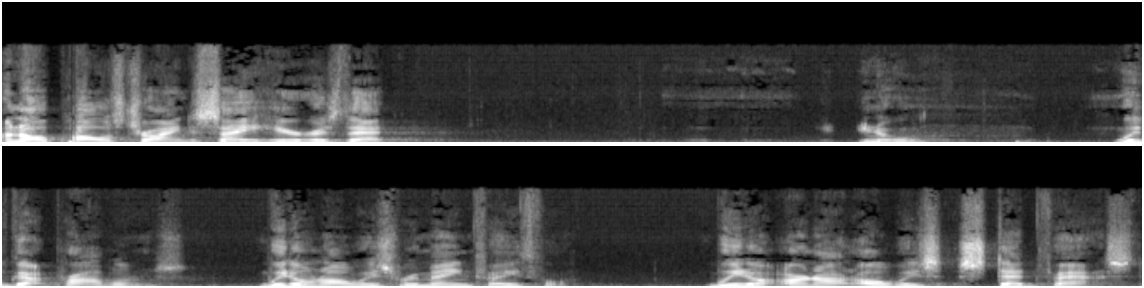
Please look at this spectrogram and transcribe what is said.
And all Paul's trying to say here is that, you know, we've got problems. We don't always remain faithful we are not always steadfast.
